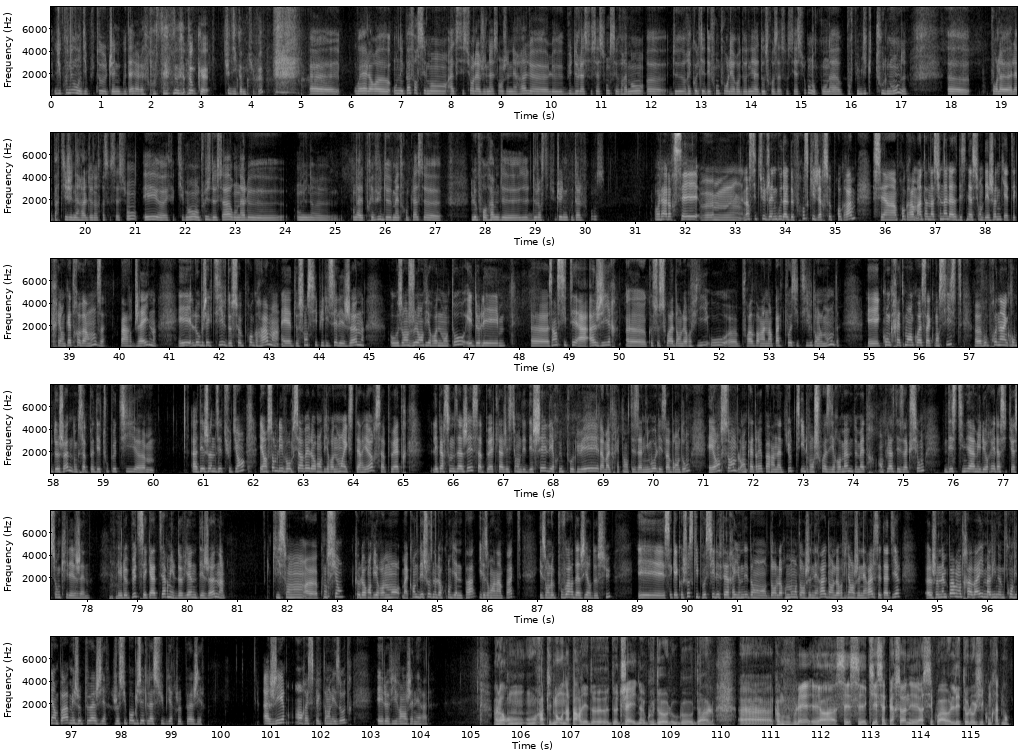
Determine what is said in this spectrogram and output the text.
Du coup, nous, on dit plutôt Jane Goodall à la française. donc, euh, tu dis comme tu veux. Ouais, alors euh, on n'est pas forcément axé sur la jeunesse en général. Euh, le but de l'association, c'est vraiment euh, de récolter des fonds pour les redonner à d'autres associations. Donc on a pour public tout le monde pour la, partie générale de notre association. Et effectivement, en plus de ça, on a, le, on, une, on a prévu de mettre en place le programme de, de, de l'Institut Jane Goodall France. Voilà, alors c'est euh, l'Institut Jane Goodall de France qui gère ce programme. C'est un programme international à destination des jeunes qui a été créé en 91 par Jane. Et l'objectif de ce programme est de sensibiliser les jeunes aux enjeux environnementaux et de les euh, inciter à agir, euh, que ce soit dans leur vie ou euh, pour avoir un impact positif dans le monde. Et concrètement, en quoi ça consiste Vous prenez un groupe de jeunes, donc ça peut être des tout petits à des jeunes étudiants et ensemble ils vont observer leur environnement extérieur. Ça peut être les personnes âgées, ça peut être la gestion des déchets, les rues polluées, la maltraitance des animaux, les abandons. Et ensemble, encadrés par un adulte, ils vont choisir eux-mêmes de mettre en place des actions destinées à améliorer la situation qui les gêne. Mmh. Et le but, c'est qu'à terme, ils deviennent des jeunes qui sont euh, conscients que leur environnement, bah, quand des choses ne leur conviennent pas, ils ont un impact, ils ont le pouvoir d'agir dessus. Et c'est quelque chose qui peut aussi les faire rayonner dans, dans, leur monde en général, dans leur vie en général, c'est-à-dire euh, je n'aime pas mon travail, ma vie ne me convient pas, mais je peux agir. Je ne suis pas obligée de la subir, je peux agir. Agir en respectant les autres et le vivant en général. Alors, rapidement, on a parlé de, Jane Goodall ou Goodall, euh, comme vous voulez. Et euh, c'est, qui est cette personne et euh, c'est quoi l'éthologie concrètement?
